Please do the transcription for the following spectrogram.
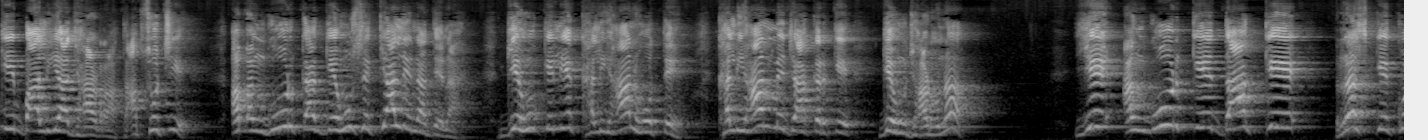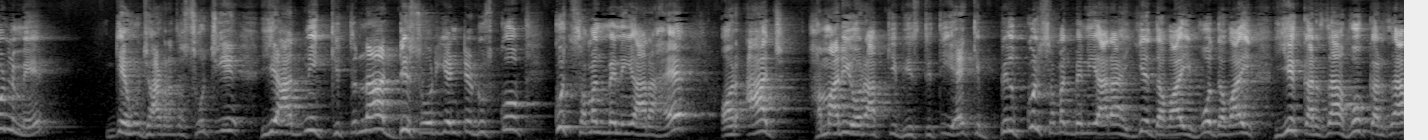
की बालियाँ झाड़ रहा था। आप सोचिए, अब अंगूर का गेहूँ से क्या लेना देना है? गेहूँ के लिए खलिहान होते हैं। खलिहान में जाकर के गेहूँ झाड़ो ना। ये अंगूर के दाग के रस के कुंड में गेहूँ झाड़ रहा था। सोचिए, ये आदमी कितना डिसोरिएंटेड उसको कुछ समझ में नहीं आ रहा है। और आज हमारी और आपकी भी स्थिति है कि बिल्कुल समझ में नहीं आ रहा है, ये दवाई, वो दवाई, ये कर्जा, वो कर्जा,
